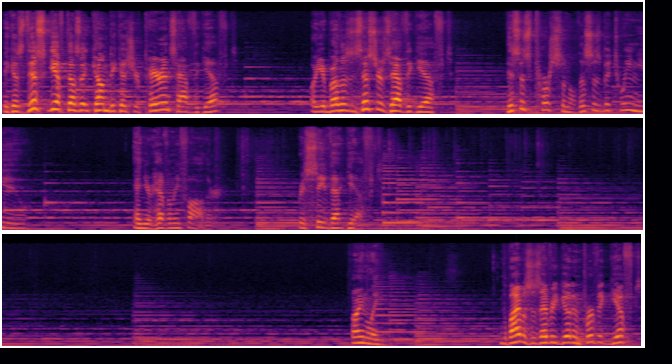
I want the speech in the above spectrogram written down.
Because this gift doesn't come because your parents have the gift or your brothers and sisters have the gift. This is personal, this is between you and your Heavenly Father. Receive that gift. Finally, the Bible says every good and perfect gift.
